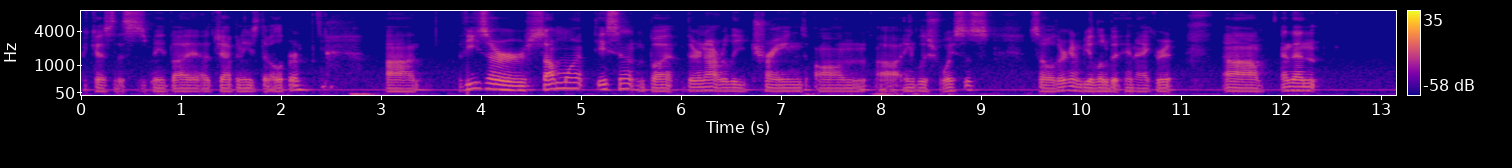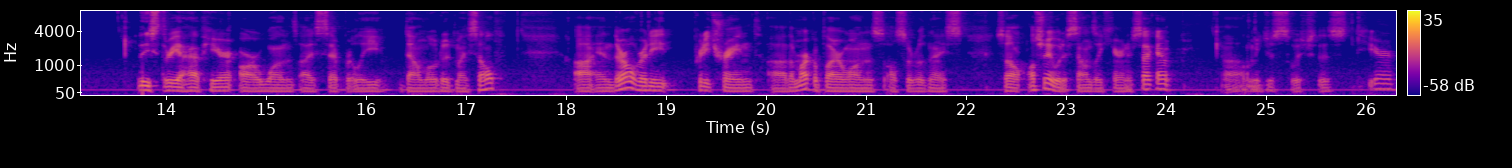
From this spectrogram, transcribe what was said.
because this is made by a Japanese developer. Uh, these are somewhat decent, but they're not really trained on uh, English voices, so they're going to be a little bit inaccurate. Uh, and then these three I have here are ones I separately downloaded myself. Uh, and they're already pretty trained. Uh, the Markiplier one's also really nice. So I'll show you what it sounds like here in a second. Uh, let me just switch this here.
